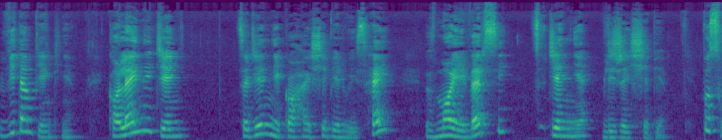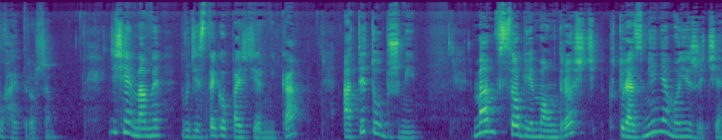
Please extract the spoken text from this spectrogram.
Witam pięknie. Kolejny dzień. Codziennie kochaj siebie Louise Hay w mojej wersji codziennie bliżej siebie. Posłuchaj proszę. Dzisiaj mamy 20 października, a tytuł brzmi Mam w sobie mądrość, która zmienia moje życie.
